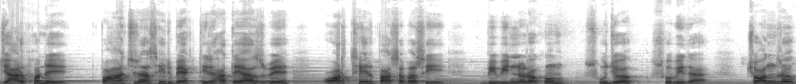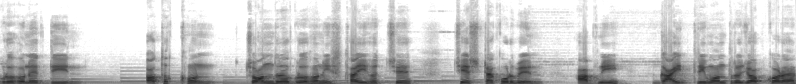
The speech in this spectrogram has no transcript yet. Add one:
যার ফলে পাঁচ রাশির ব্যক্তির হাতে আসবে অর্থের পাশাপাশি বিভিন্ন রকম সুযোগ, সুবিধা। চন্দ্রগ্রহণের দিন। ততক্ষণ চন্দ্রগ্রহণ স্থায়ী হচ্ছে, চেষ্টা করবেন আপনি গায়ত্রী মন্ত্র জপ করার,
